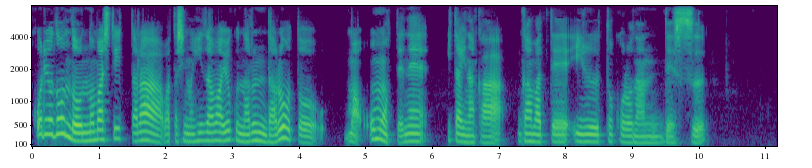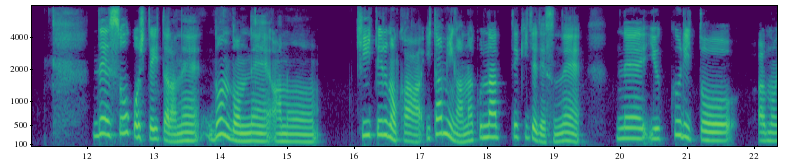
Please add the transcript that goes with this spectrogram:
これをどんどん伸ばしていったら、私の膝は良くなるんだろうと、まあ思ってね、痛い中、頑張っているところなんです。で、そうこうしていたらね、どんどんね、あの、効いてるのか、痛みがなくなってきてですね、で、ゆっくりと、あの、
